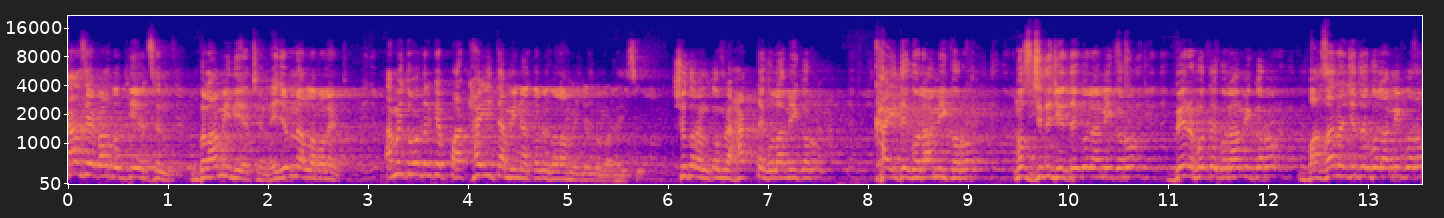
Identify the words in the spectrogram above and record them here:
কাজে ইবাদত দিয়েছেন, গোলামি দিয়েছেন, এই জন্য আল্লাহ বলেন, আমি তোমাদেরকে পাঠাইতামই না, তবে গোলামির জন্য পাঠাইছি। সুতরাং তোমরা হাঁটতে গোলামি করো, খাইতে গোলামি করো, মসজিদে যেতে গোলামি করো, বের হতে গোলামি করো, বাজারে যেতে গোলামি করো,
